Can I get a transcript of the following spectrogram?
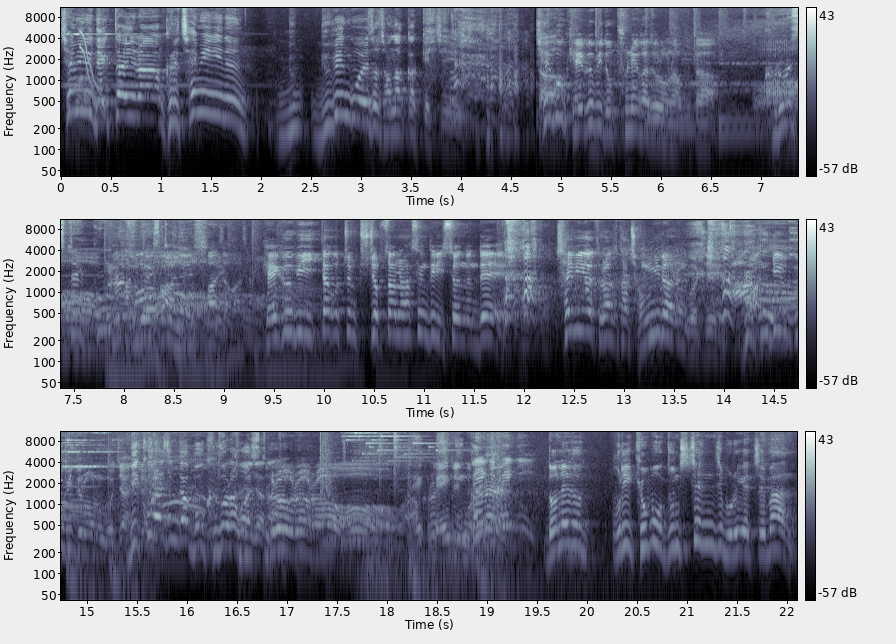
채민이 넥타이랑 그래 채민이는 뮤, 뮤뱅고에서 전학 갔겠지. 최고 계급이 높은 애가 들어오나 보다. 그럴 수도 있고 반대일 수도 있고. 맞아 맞아. 계급이 있다고 좀 주접사는 학생들이 있었는데 채미가 들어와서 다 정리를 하는 거지. 왕계급이 들어오는 거지. 미꾸라진가 뭐 그거라고 하잖아. 그러 그러 그러. 어. 맥이 매기 매기. 너네도 우리 교복 눈치챘는지 모르겠지만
